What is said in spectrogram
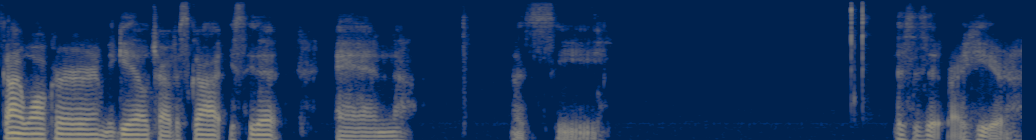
Skywalker, Miguel, Travis Scott. You see that? And let's see. This is it right here.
